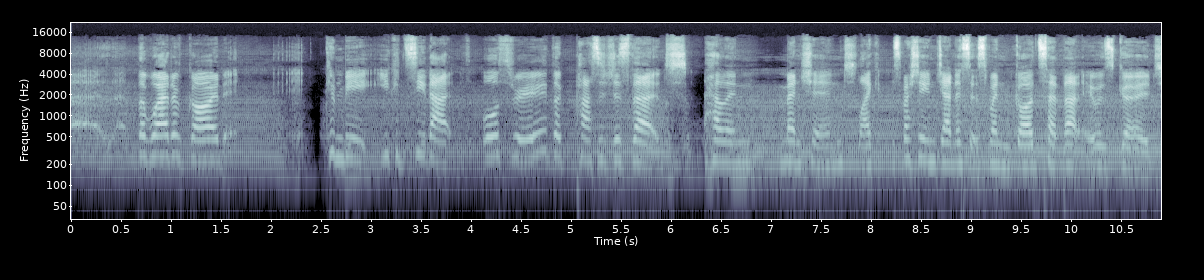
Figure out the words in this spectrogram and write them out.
uh, the word of God can be you can see that all through the passages that Helen mentioned, like especially in Genesis when God said that it was good,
